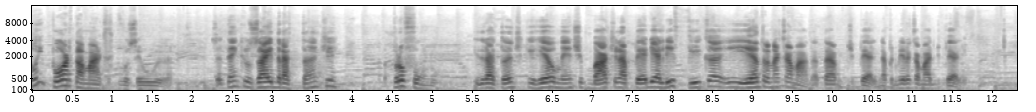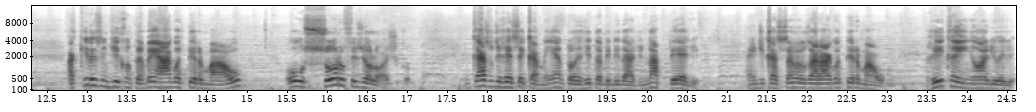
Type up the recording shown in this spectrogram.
Não importa a marca que você usa. Você tem que usar hidratante profundo. Hidratante que realmente bate na pele e ali fica e entra na camada tá? de pele, na primeira camada de pele. Aqui eles indicam também água termal ou soro fisiológico. Em caso de ressecamento ou irritabilidade na pele, a indicação é usar água termal, rica em óleo,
